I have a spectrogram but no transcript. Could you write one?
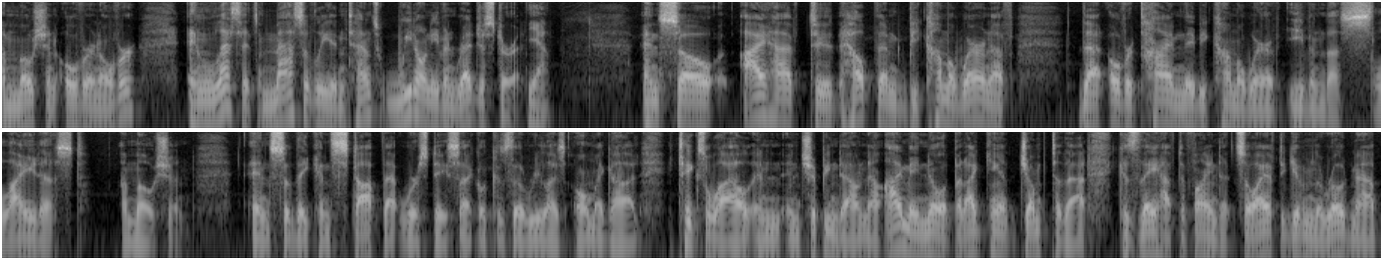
emotion over and over, unless it's massively intense, we don't even register it. Yeah. And so I have to help them become aware enough that over time they become aware of even the slightest emotion. And so they can stop that worst day cycle because they'll realize, oh my God, it takes a while and, and chipping down. Now, I may know it, but I can't jump to that because they have to find it. So I have to give them the roadmap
